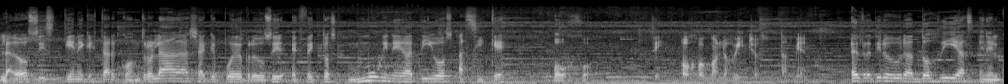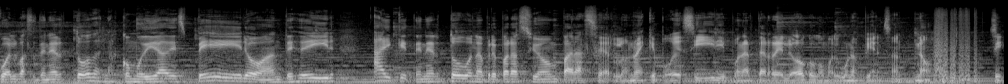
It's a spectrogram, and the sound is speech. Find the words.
La dosis tiene que estar controlada ya que puede producir efectos muy negativos, así que ojo. Sí, ojo con los bichos también. El retiro dura dos días en el cual vas a tener todas las comodidades, pero antes de ir hay que tener toda una preparación para hacerlo. No es que podés ir y ponerte re loco como algunos piensan. No. Sí,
